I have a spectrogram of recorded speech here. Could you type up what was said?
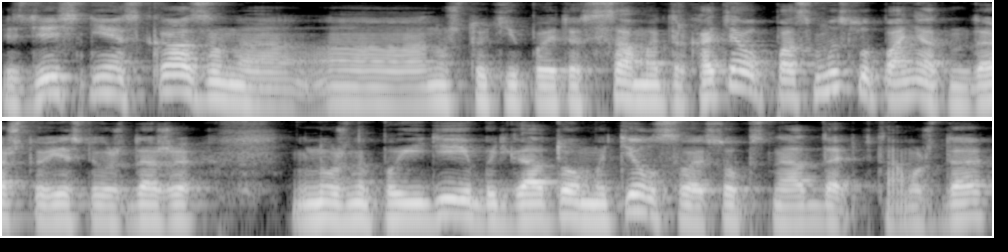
здесь не сказано, э, ну что типа это самое, хотя вот по смыслу понятно, да, что если уж даже нужно по идее быть готовым и тело свое собственное отдать, потому что да,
